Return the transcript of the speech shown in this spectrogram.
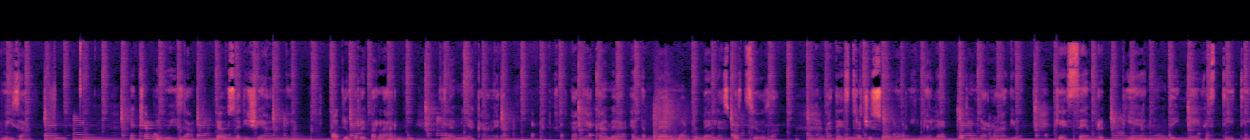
Luisa. Mi chiamo Luisa e ho 16 anni. Oggi vorrei parlarvi della mia camera. La mia camera è davvero molto bella e spaziosa. A destra ci sono il mio letto e un armadio che è sempre pieno dei miei vestiti.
